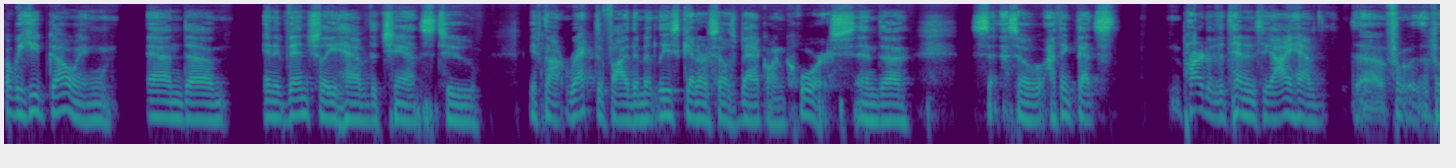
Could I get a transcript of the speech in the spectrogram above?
but we keep going and um, and eventually have the chance to, if not rectify them, at least get ourselves back on course. And uh, so, so I think that's part of the tendency I have uh, for, for,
